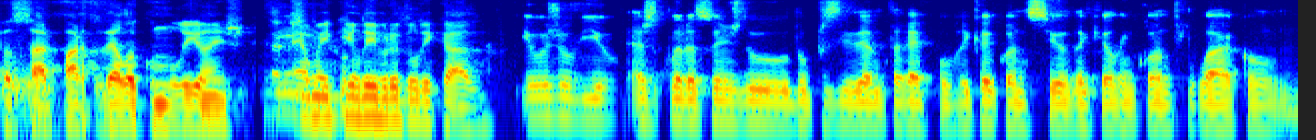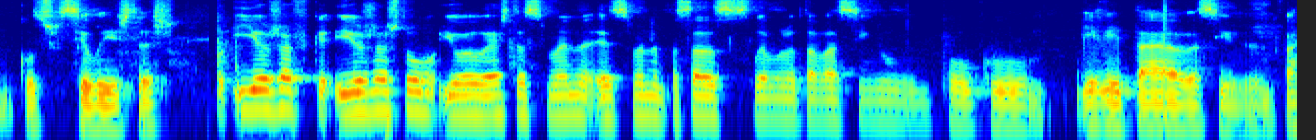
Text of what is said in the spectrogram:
passar parte dela como leões. É um equilíbrio delicado. Eu hoje ouvi as declarações do, do Presidente da República quando saiu daquele encontro lá com, com os especialistas. E eu já, fiquei, eu já estou, eu esta semana, a semana passada, se se lembram, eu estava assim um pouco irritado, assim, pá,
